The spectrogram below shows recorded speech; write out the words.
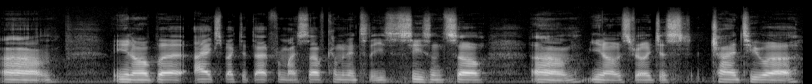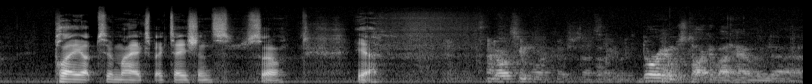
Um, you know, but I expected that from myself coming into the season. So, um, you know, it's really just trying to uh, play up to my expectations. So, yeah. I have two more coaches outside of it. Dorian was talking about having uh,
